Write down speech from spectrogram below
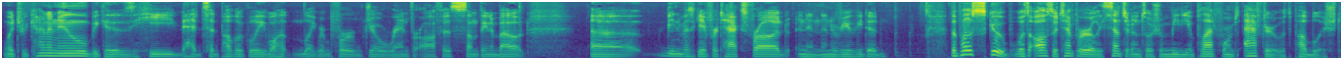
Which we kind of knew because he had said publicly, well, like right before Joe ran for office, something about uh, being investigated for tax fraud in an interview he did. The Post scoop was also temporarily censored on social media platforms after it was published.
